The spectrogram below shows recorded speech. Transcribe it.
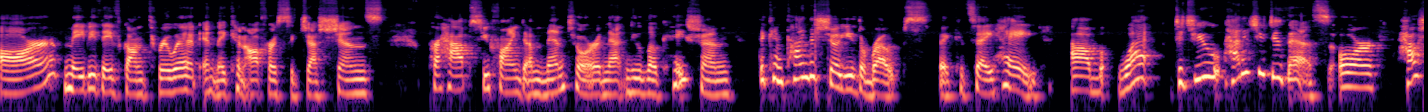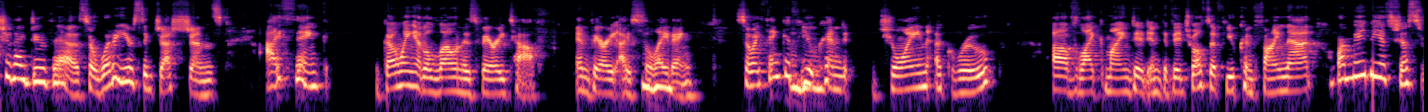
are. Maybe they've gone through it and they can offer suggestions. Perhaps you find a mentor in that new location that can kind of show you the ropes. They could say, hey, um, what did you, how did you do this? Or how should I do this? Or what are your suggestions? I think going it alone is very tough and very mm-hmm. isolating. Mm-hmm. So I think if mm-hmm. you can join a group of like minded individuals, if you can find that, or maybe it's just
